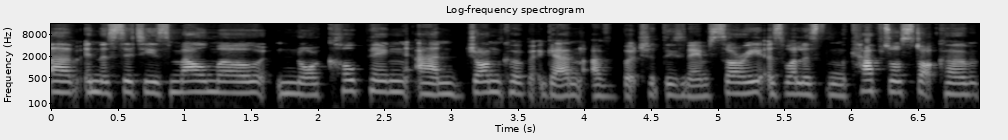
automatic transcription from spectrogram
Um, in the cities Malmo, Norrköping, and John Cope. Again, I've butchered these names, sorry, as well as in the capital, Stockholm,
